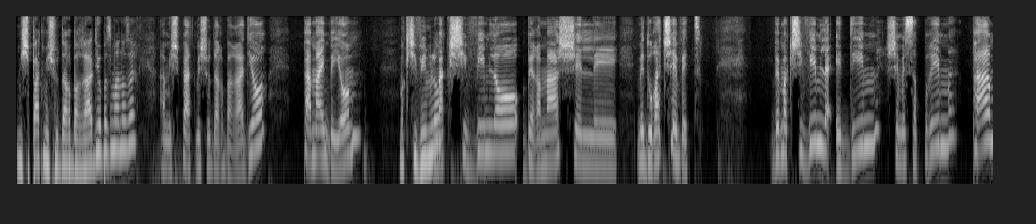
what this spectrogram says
משפט משודר ברדיו בזמן הזה? המשפט משודר ברדיו, פעמיים ביום, מקשיבים לו? מקשיבים לו ברמה של אה, מדורת שבט. ומקשיבים לעדים שמספרים פעם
